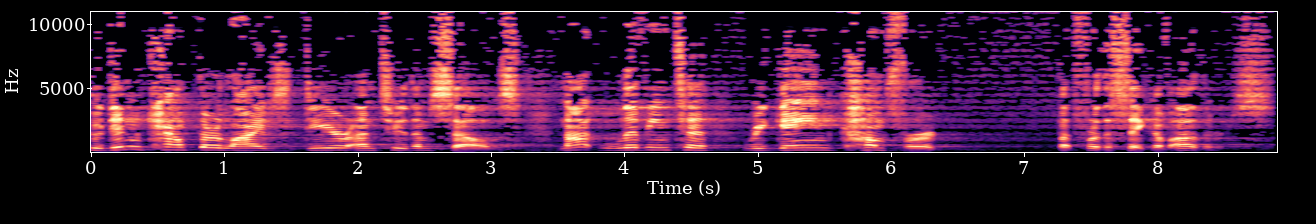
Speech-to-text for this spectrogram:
who didn't count their lives dear unto themselves, not living to regain comfort, but for the sake of others.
